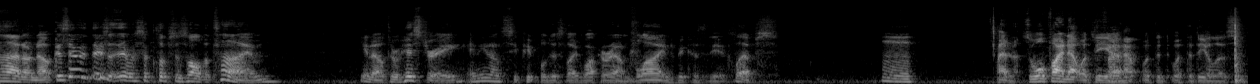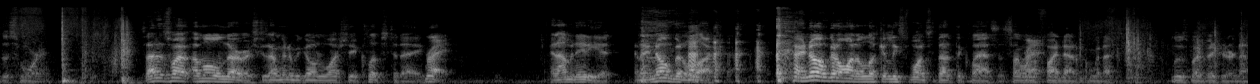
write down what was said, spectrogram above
I don't know, because there, there's there was eclipses all the time, you know, through history, and you don't see people just like walking around blind because of the eclipse. Hmm. I don't know. So we'll find out what the uh, out. what the what the deal is this morning. So that's why I'm a little nervous because I'm going to be going to watch the eclipse today, Right. And I'm an idiot, and I know I'm going to look. I know I'm going to want to look at least once without the glasses, so I want Right. to find out if I'm going to lose my vision or not.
